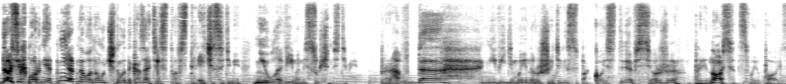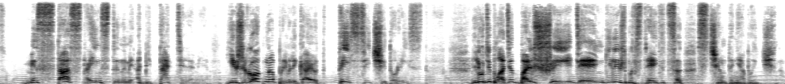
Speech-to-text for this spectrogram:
До сих пор нет ни одного научного доказательства встречи с этими неуловимыми сущностями. Правда, невидимые нарушители спокойствия все же приносят свою пользу. Места с таинственными обитателями ежегодно привлекают тысячи туристов. Люди платят большие деньги, лишь бы встретиться с чем-то необычным.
